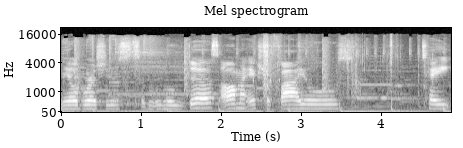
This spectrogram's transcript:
nail brushes to remove dust, all my extra files, tape,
